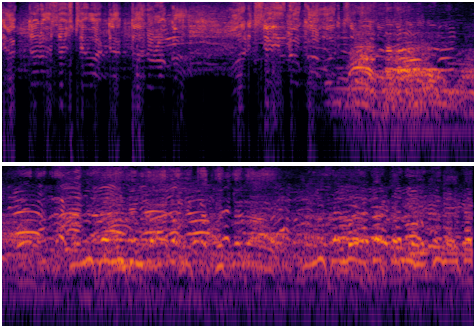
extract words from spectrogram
ट्रॅक्टर असेच ठेवा ट्रॅक्टर नका. वरचे येऊ नका वरचे. पोलिसांनी अटक केली होती नाही तर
